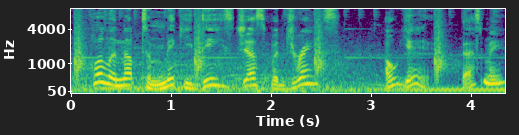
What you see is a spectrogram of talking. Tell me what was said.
Pulling up to Mickey D's just for drinks? Oh, yeah, that's me.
